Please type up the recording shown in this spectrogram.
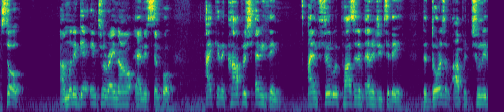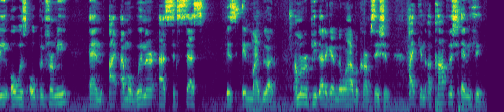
So I'm gonna get into right now, and it's simple. I can accomplish anything. I am filled with positive energy today. The doors of opportunity always open for me, and I am a winner as success is in my blood. I'm gonna repeat that again, and then we'll have a conversation. I can accomplish anything.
